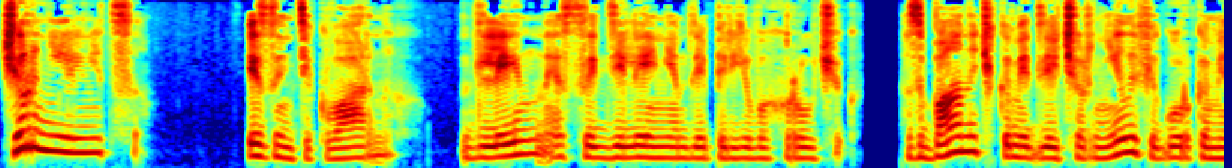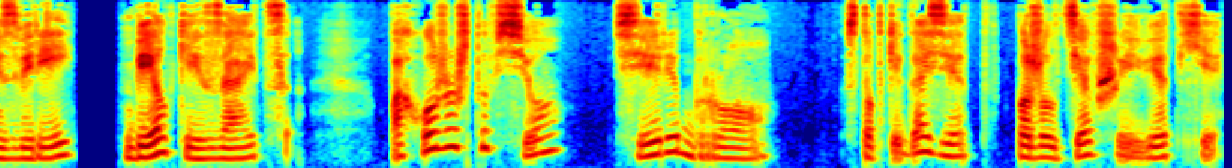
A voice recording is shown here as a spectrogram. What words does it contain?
Чернильница из антикварных, длинная с отделением для перьевых ручек, с баночками для чернил и фигурками зверей, белки и зайца. Похоже, что все серебро. Стопки газет, пожелтевшие ветхие.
